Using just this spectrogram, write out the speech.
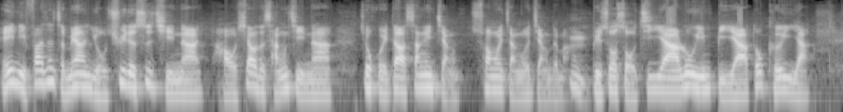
诶，你发生怎么样有趣的事情呢、啊？好笑的场景呢、啊？就回到上一讲创会长我讲的嘛。嗯，比如说手机呀、啊、录音笔呀、啊，都可以呀、啊。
